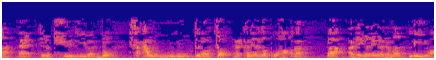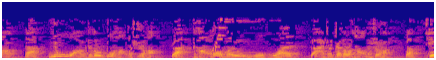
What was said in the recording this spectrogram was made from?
啊，哎，这个去离远众，杀戮无辜，这叫纣，那肯定是个不好的，是吧？啊，这个这个什么厉王啊，幽王，这都是不好的谥号，是吧？考呀，文武桓，是吧？这这都是好的谥号，是吧？秦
